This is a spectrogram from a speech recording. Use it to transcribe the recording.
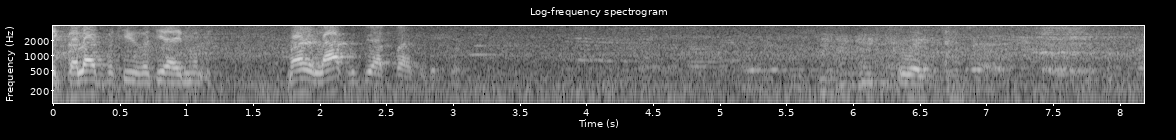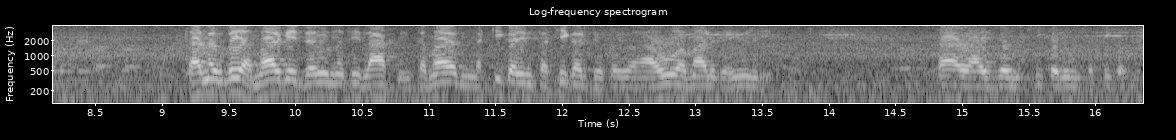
એક કલાક પછી પછી આવીને મારે લાખ રૂપિયા આપવા? કારણ ભાઈ, અમારે કઈ જરૂર નથી, લાખની તમારે નક્કી કરીને પછી કરજો, કોઈ આવું અમારે ગયું નહીં. નક્કી કરીને પછી કરજો.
